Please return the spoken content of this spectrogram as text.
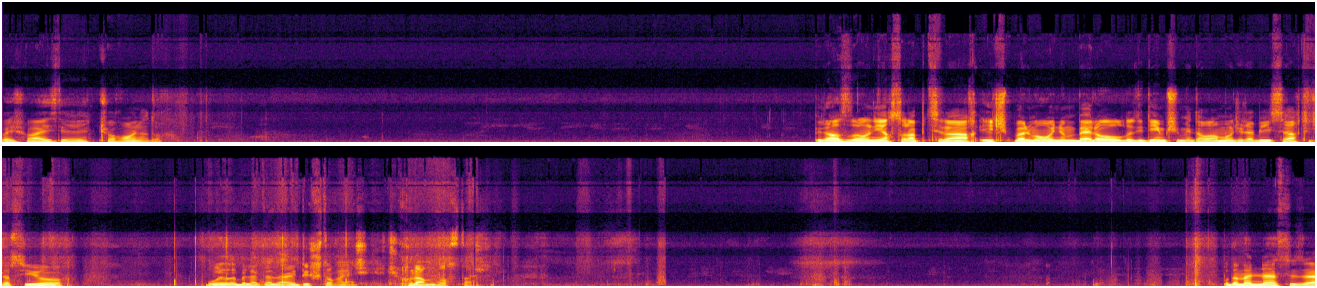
Beş faizdir. Çox oynadıq. Biraz da oynayaq sonra bitirək. İlk bölmə oyunum belə oldu. Dediyim kimi davamı görə bilsək, cəcəsi yox. Bu oyunda belə qəzayı düşdük hələ şey. Çıxıram dostlar. Bu da məndən sizə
